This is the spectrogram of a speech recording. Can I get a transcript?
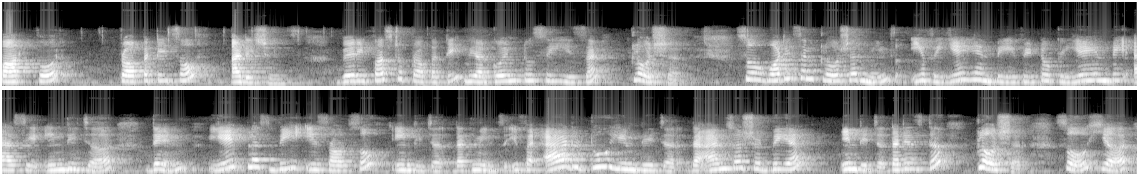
Part 4 Properties of Additions. Very first property we are going to see is an closure. So what is an closure means if a and b if we took a and b as a integer then a plus b is also integer. That means if I add two integer the answer should be an integer that is the closure. So here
